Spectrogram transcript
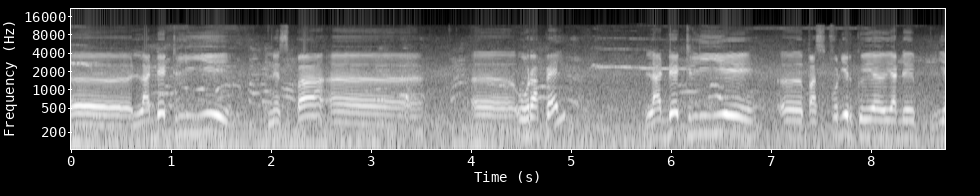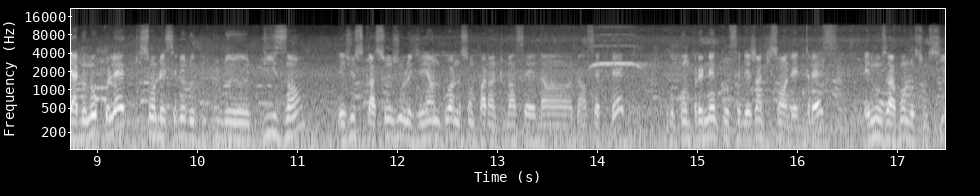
Euh, la dette liée, n'est-ce pas, euh, au rappel, la dette liée, euh, parce qu'il faut dire qu'il y, a de nos collègues qui sont décédés depuis plus de 10 ans et jusqu'à ce jour, les géants de droit ne sont pas rentrés dans, cette dette. Vous comprenez que c'est des gens qui sont en détresse et nous avons le souci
